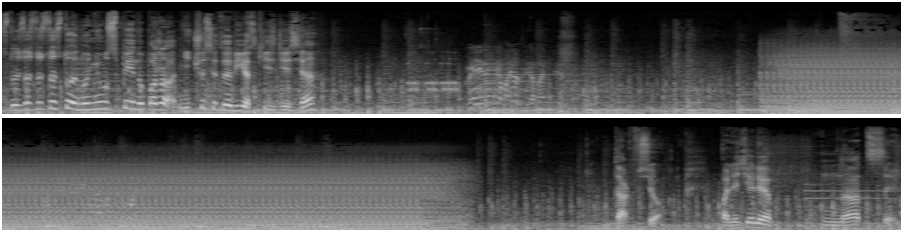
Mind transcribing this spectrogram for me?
Стой, стой, стой, стой, стой, ну не успей, ну пожалуйста. Ничего себе ты резкий здесь, а? Так, все. Полетели на цель.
